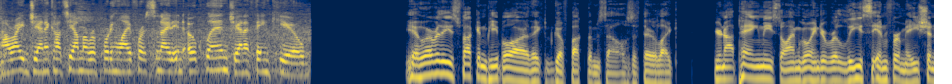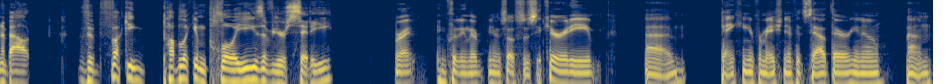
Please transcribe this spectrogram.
All right, Jana Katsuyama reporting live for us tonight in Oakland. Jana, thank you. Yeah, whoever these fucking people are, they can go fuck themselves if they're like, you're not paying me, so I'm going to release information about the fucking public employees of your city. Right. Including their you know, social security, uh, banking information if it's out there, you know. Um,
